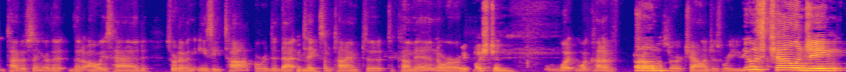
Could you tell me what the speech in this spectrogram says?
the type of singer that that always had sort of an easy top, or did that Mhm. take some time to to come in, or Great question. what what kind of Um, troubles or challenges were you? It was challenging.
